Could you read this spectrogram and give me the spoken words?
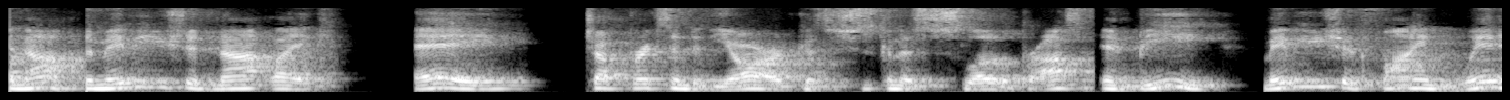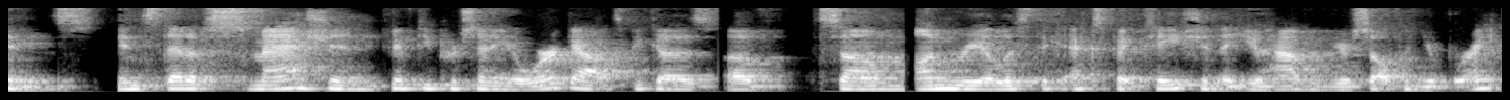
be? Not. So maybe you should not like A, chuck bricks into the yard because it's just going to slow the process. And B, maybe you should find wins instead of smashing 50% of your workouts because of some unrealistic expectation that you have of yourself and your brain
